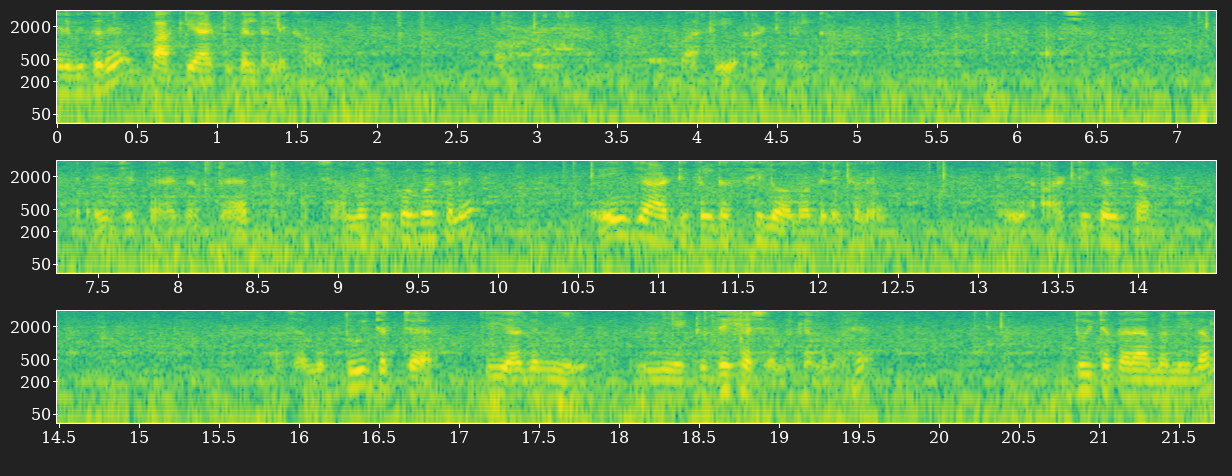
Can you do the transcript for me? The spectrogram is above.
এর ভিতরে বাকি আর্টিকেলটা লেখা হবে। বাকি আর্টিকেলটা আচ্ছা এই যে প্যারাগ্রাফ ট্যাগ আচ্ছা আমরা কি করব এখানে? এই যে আর্টিকেলটা ছিল আমাদের এখানে, এই আর্টিকেলটা আচ্ছা আমরা দুইটা ট্যাগ ই আগে নিই নিয়ে একটু দেখে আসি আমরা কেমন হয় হ্যাঁ? দুইটা প্যারা আমরা নিলাম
